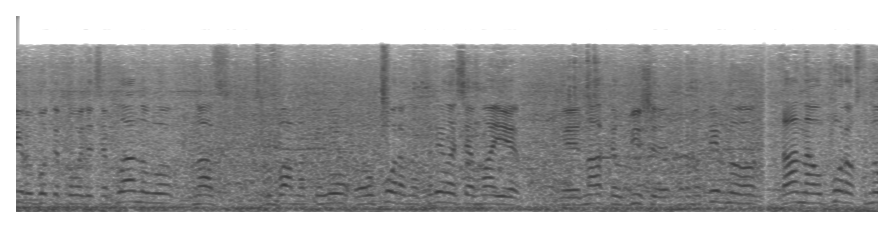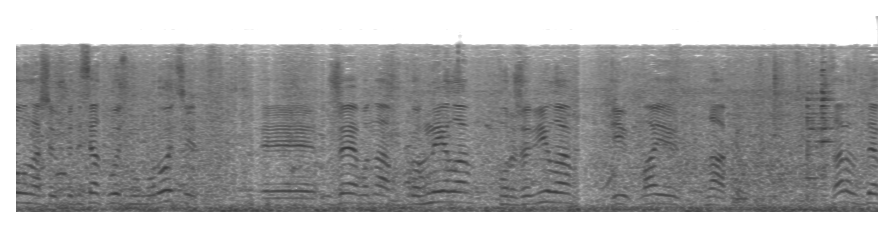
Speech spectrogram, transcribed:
Ці роботи проводяться планово. У нас труба нахилила, опора нахилилася, має е, нахил більше нормативного. Дана опора встановлена ще в 58-му році. Е, Вже вона прогнила, поржавіла і має нахил. Зараз буде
